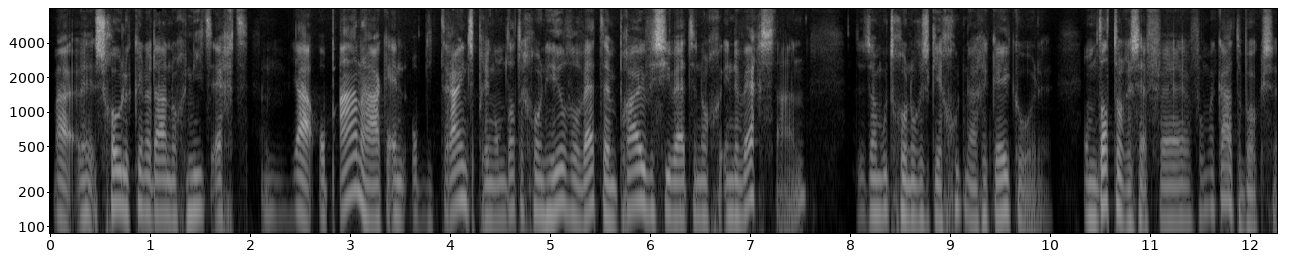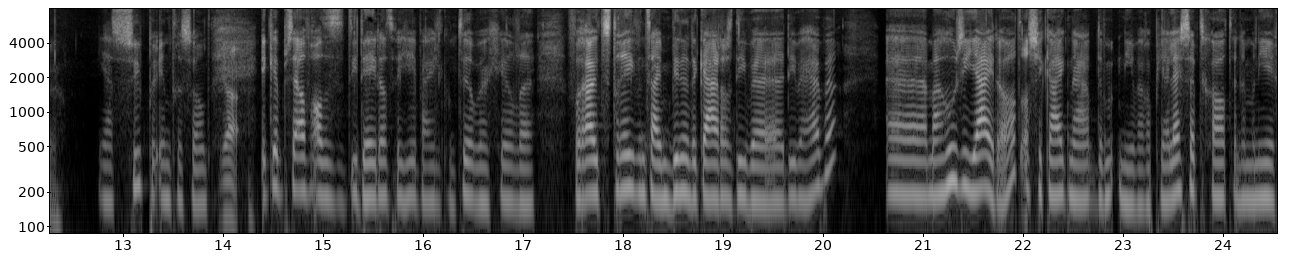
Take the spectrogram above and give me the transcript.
Maar eh, scholen kunnen daar nog niet echt mm, ja, op aanhaken en op die trein springen, omdat er gewoon heel veel wetten en privacywetten nog in de weg staan. Dus daar moet gewoon nog eens een keer goed naar gekeken worden. Om dat toch eens even eh, voor elkaar te boksen. Ja, super interessant. Ja, Ik heb zelf altijd het idee dat we hier bij Helicon Tilburg heel eh, vooruitstrevend zijn binnen de kaders die we, die we hebben. Eh, maar hoe zie jij dat als je kijkt naar de manier waarop jij les hebt gehad en de manier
